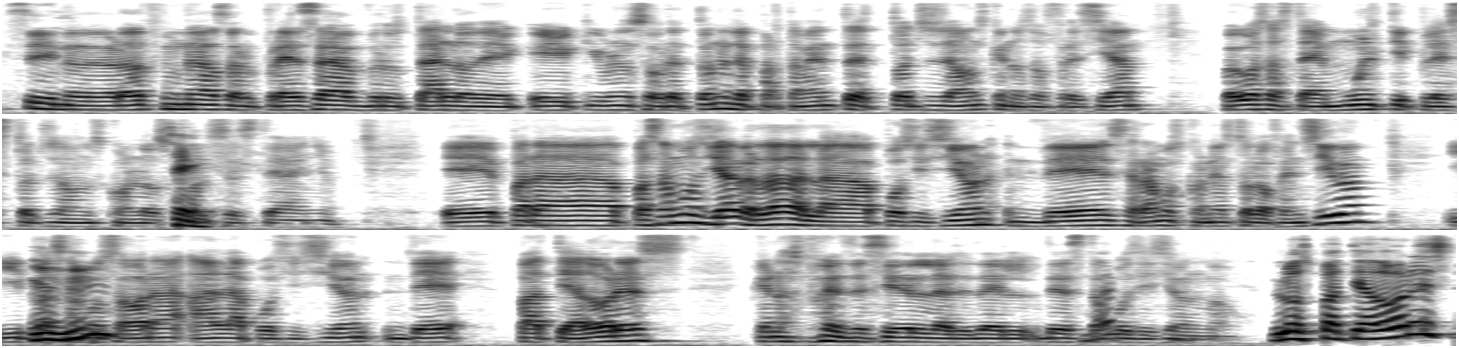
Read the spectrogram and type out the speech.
Sí, no, de verdad fue una sorpresa brutal lo de Eric Ibram, sobre todo en el departamento de touchdowns que nos ofrecía juegos hasta de múltiples touchdowns con los Colts este año. Eh, para pasamos ya, ¿verdad? A la posición de cerramos con esto la ofensiva y pasamos ahora a la posición de pateadores. ¿Qué nos puedes decir de, esta posición, Mau? Los pateadores,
